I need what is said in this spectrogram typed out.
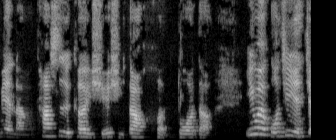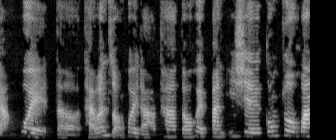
面呢，它是可以学习到很多的。因为国际演讲会的台湾总会呢，它都会办一些工作坊，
